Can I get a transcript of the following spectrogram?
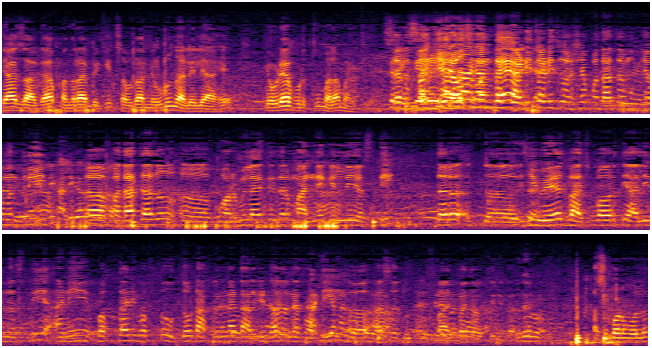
त्या जागा पंधरापैकी चौदा निवडून आलेल्या आहेत एवढ्यापुरती मला माहिती आहे सर संजय राऊत म्हणताय अडीच अडीच वर्ष पदाचा मुख्यमंत्री पदाचा जो फॉर्म्युला आहे ते जर मान्य केलेली असती तर ही वेळच भाजपावरती आली नसती आणि फक्त आणि फक्त उद्धव ठाकरेंना टार्गेट करण्यासाठी असं भाजपाच्या वतीने असं कोण बोललं?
